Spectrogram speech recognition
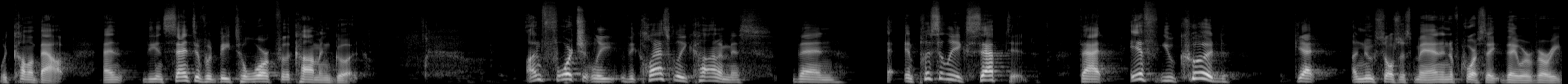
would come about. And the incentive would be to work for the common good. Unfortunately, the classical economists then implicitly accepted that if you could get a new socialist man, and of course they, they were very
